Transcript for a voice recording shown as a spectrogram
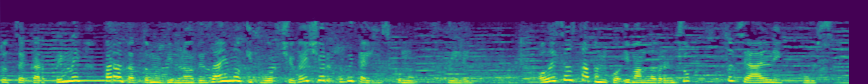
то це картини, парад автомобільного дизайну і творчий вечір в італійському стилі. Олеся Остапенко, Іван Лавренчук, Соціальний пульс.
